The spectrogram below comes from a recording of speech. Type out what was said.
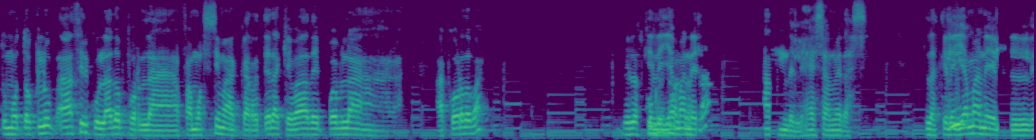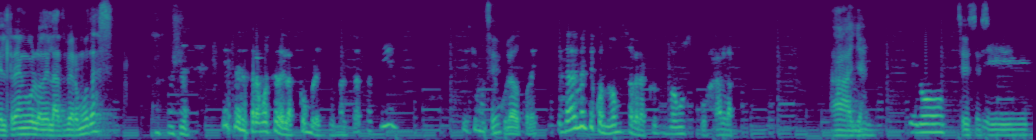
tu, motoclub ha circulado por la famosísima carretera que va de Puebla a, Córdoba? De las que le llaman el... Ándele, esas meras. Las que le llaman el, triángulo de las Bermudas. es el tramo este de las cumbres de Maltrata, sí. Sí, sí hemos circulado por ahí. Generalmente cuando vamos a Veracruz nos vamos por Jalapa. Ah, ya. Pero sí, sí, sí. Eh,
